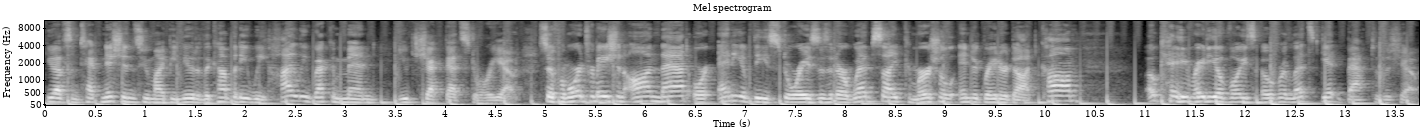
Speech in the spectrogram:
you have some technicians who might be new to the company, we highly recommend you check that story out. So for more information on that or any of these stories, visit our website, commercialintegrator.com. Okay, radio voice over, let's get back to the show.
